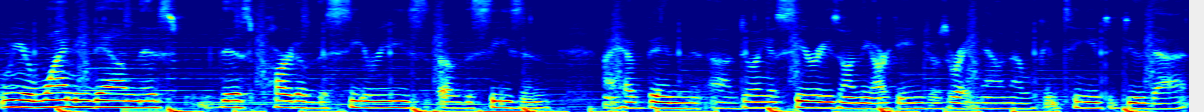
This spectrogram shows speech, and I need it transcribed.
we are winding down this this part of the series of the season. I have been uh, doing a series on the archangels right now, and I will continue to do that.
